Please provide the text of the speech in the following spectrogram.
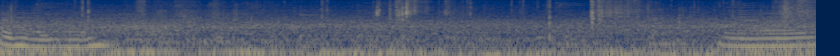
Gulay sa ngayon. Yan.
